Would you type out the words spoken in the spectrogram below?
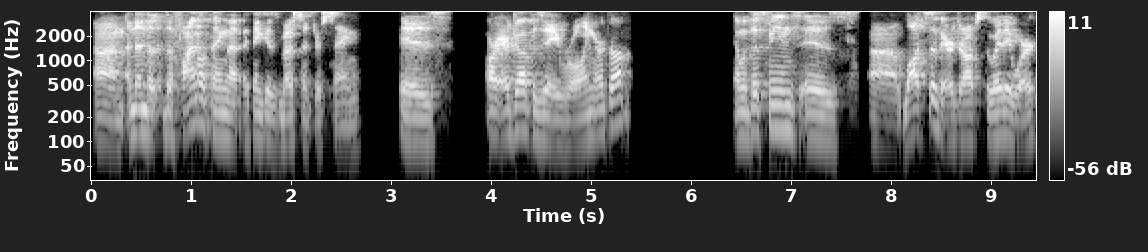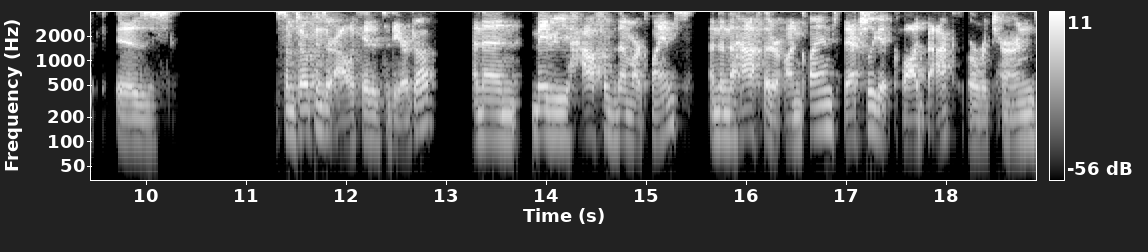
Um, and then the, the final thing that I think is most interesting is our airdrop is a rolling airdrop. And what this means is uh, lots of airdrops, the way they work is some tokens are allocated to the airdrop, and then maybe half of them are claims. And then the half that are unclaimed, they actually get clawed back or returned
